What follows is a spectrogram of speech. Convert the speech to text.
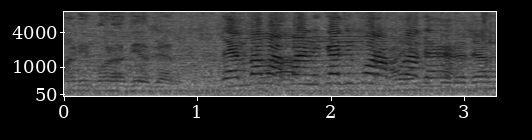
পানি ভরা দিয়ে দেন। দেন বাবা পানি কাজি পড়া পুরা দেন। দেন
